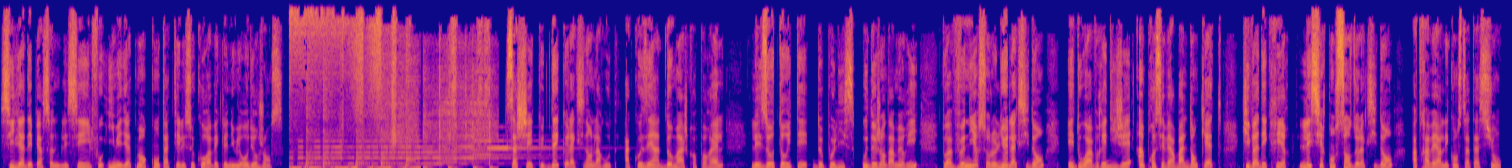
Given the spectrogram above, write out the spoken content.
S'il y a des personnes blessées, il faut immédiatement contacter les secours avec les numéros d'urgence. Sachez que dès que l'accident de la route a causé un dommage corporel, les autorités de police ou de gendarmerie doivent venir sur le lieu de l'accident et doivent rédiger un procès verbal d'enquête qui va décrire les circonstances de l'accident à travers les constatations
